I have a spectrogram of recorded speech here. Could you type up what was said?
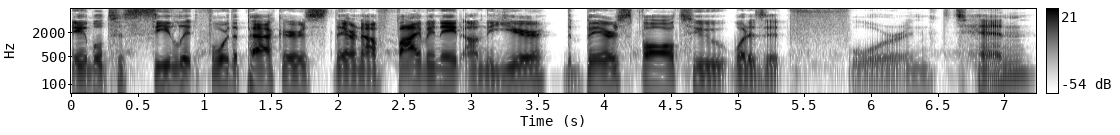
able to seal it for the Packers. They are now five and eight on the year. The Bears fall to what is it, four and ten,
